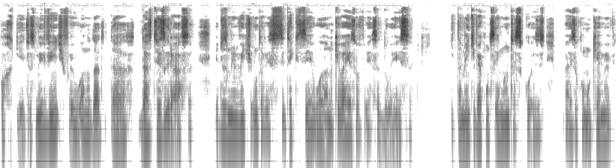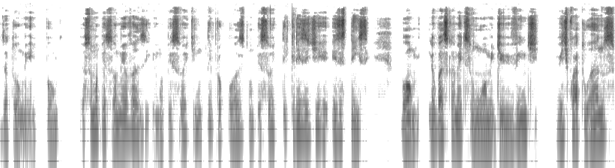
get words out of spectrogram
Porque 2020 foi o ano da, da, das desgraças. E 2021 deve ter que ser o ano que vai resolver essa doença. E também que vai acontecer muitas coisas. Mas como que é a minha vida atualmente? Bom, eu sou uma pessoa meio vazia, uma pessoa que não tem propósito, uma pessoa que tem crise de existência. Bom, eu basicamente sou um homem de 20, 24 anos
